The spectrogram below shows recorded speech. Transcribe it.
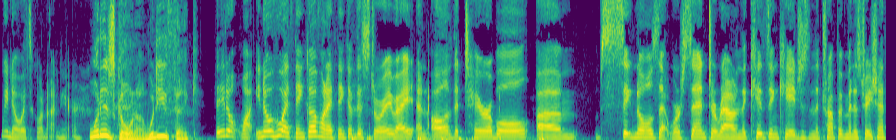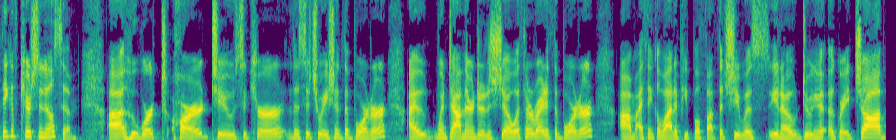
We know what's going on here. What is going on? What do you think? They don't want, you know who I think of when I think of this story, right? And all of the terrible um, signals that were sent around the kids in cages in the Trump administration. I think of Kirstjen Nielsen, uh, who worked hard to secure the situation at the border. I went down there and did a show with her right at the border. Um, I think a lot of people thought that she was, you know, doing a, great job.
